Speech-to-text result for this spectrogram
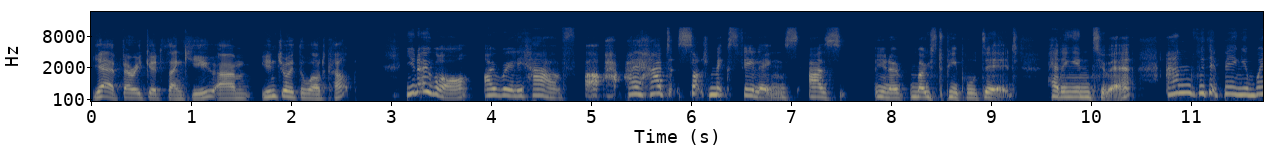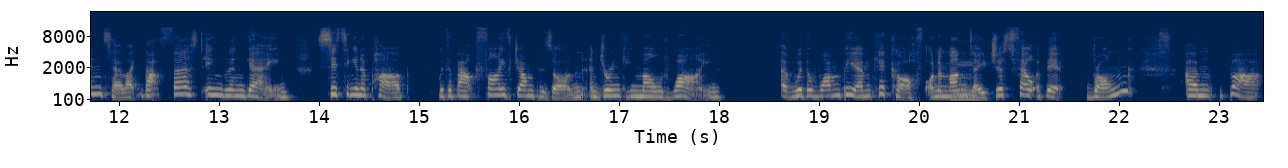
yeah, very good. Thank you. Um, you enjoyed the World Cup? You know what? I really have. I, I had such mixed feelings as you know most people did heading into it and with it being in winter like that first england game sitting in a pub with about five jumpers on and drinking mulled wine uh, with a 1 p.m. kickoff on a Monday mm. just felt a bit wrong. Um, but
